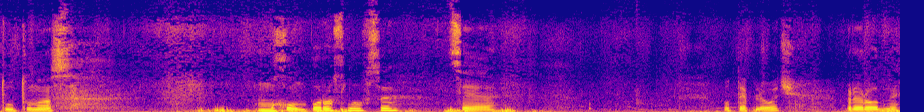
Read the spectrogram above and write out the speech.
Тут у нас мхом поросло все. Це утеплювач природний.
